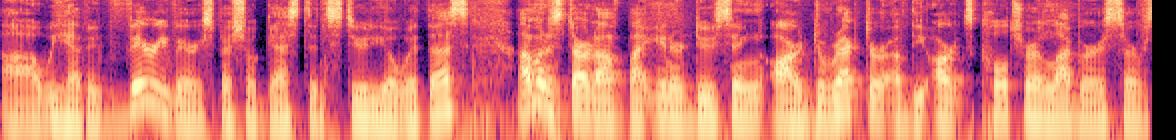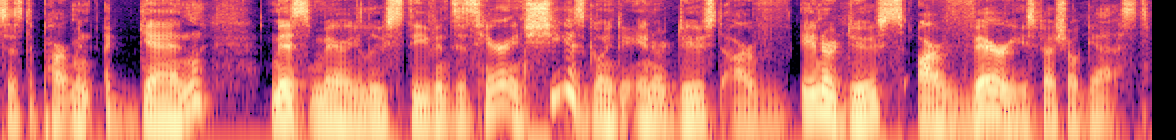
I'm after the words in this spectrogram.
Uh, we have a very, very special guest in studio with us. I'm going to start off by introducing our Director of the Arts, Culture, and Library Services Department again. Miss Mary Lou Stevens is here, and she is going to introduce our introduce our very special guest.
